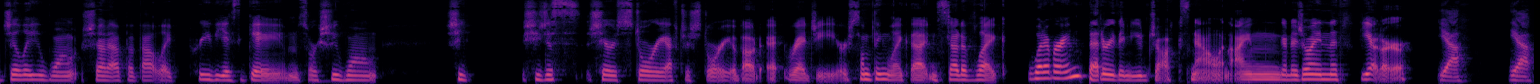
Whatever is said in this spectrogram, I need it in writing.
Jilly won't shut up about like previous games or she won't she she just shares story after story about eh, Reggie or something like that instead of like whatever I'm better than you jocks now and I'm going to join the theater. Yeah. Yeah.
